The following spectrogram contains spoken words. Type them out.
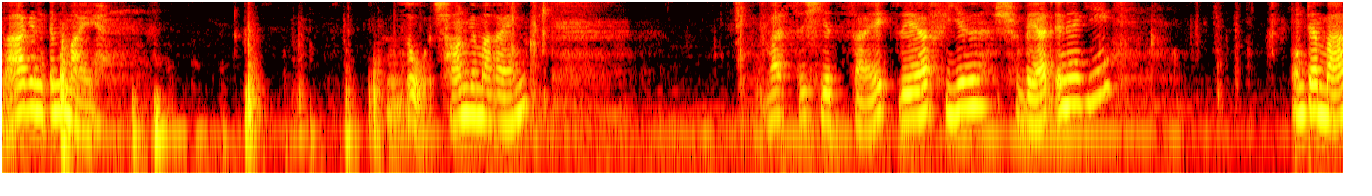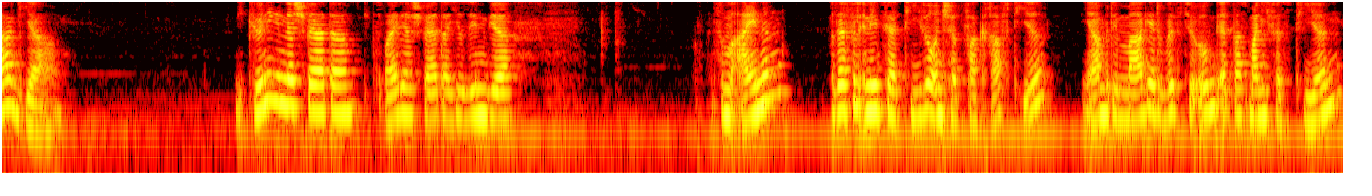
Wagen im Mai. So, schauen wir mal rein was sich hier zeigt, sehr viel Schwertenergie und der Magier. Die Königin der Schwerter, die zwei der Schwerter, hier sehen wir zum einen sehr viel Initiative und Schöpferkraft hier. Ja, mit dem Magier, du willst hier irgendetwas manifestieren.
